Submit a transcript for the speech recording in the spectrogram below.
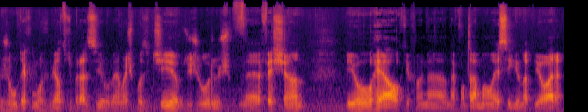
junto com o movimento de Brasil né, mais positivo, de juros né, fechando, e o real, que foi na, na contramão, aí, seguindo a piora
